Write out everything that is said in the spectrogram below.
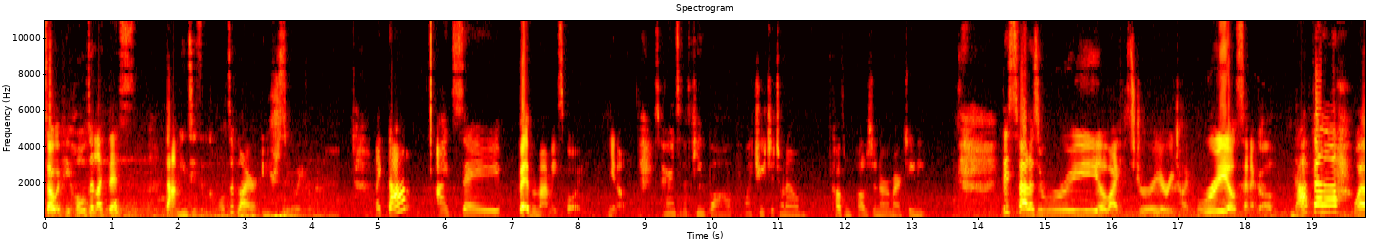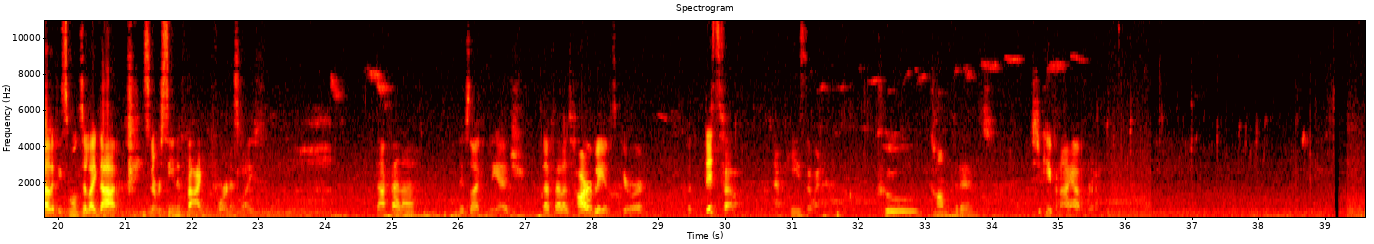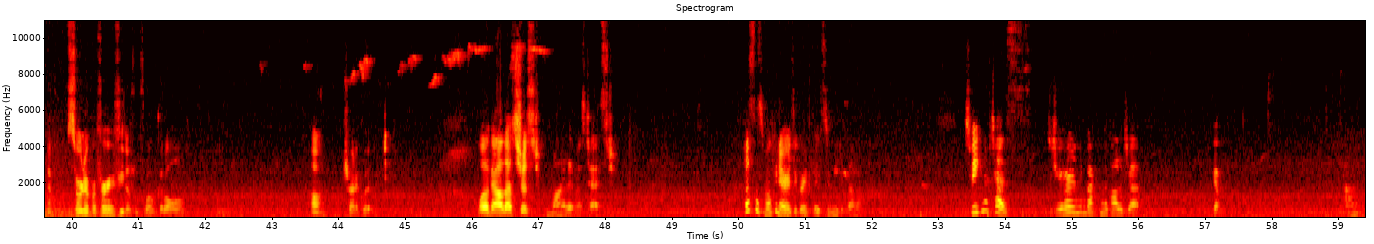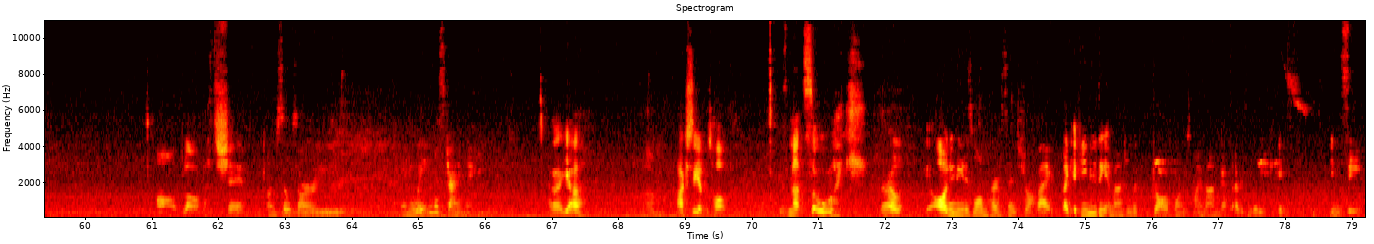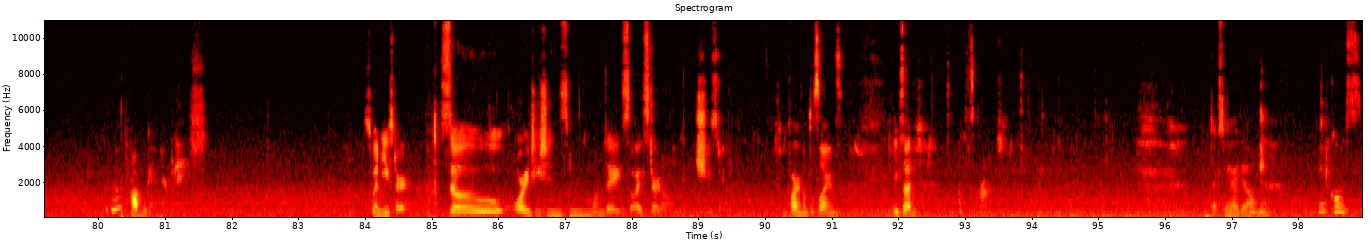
So if you hold it like this, that means he's a compulsive liar and you should stay away from him. Like that, I'd say bit of a mammy's boy. You know, his parents have a few bob. Why treat it to an cosmopolitan or a martini? This fella's a real life dreary type, real cynical. That fella, well, if he smokes it like that, he's never seen a fag before in his life. That fella lives life on the edge. That fella's horribly insecure. This fella, now he's the winner. Cool, confident. You should keep an eye out for him. I sort of prefer if he doesn't smoke at all. Um, trying to quit. Well, gal, that's just my litmus test. Plus, the smoking area is a great place to meet a fella. Speaking of tests, did you hear anything back from the college yet? Yeah. Huh? Oh, Flo, that's shit. I'm so sorry. Any waiting list or anything? Uh, yeah. Um, actually, at the top. Isn't that so, like. Girl, all you need is one person to drop out. Like, if you knew the amount of withdrawal forms my mom gets every single week, it's insane. There's no problem getting your place. So when do you start? So, orientation's Monday, so I start on Tuesday. Environmental science. You excited? That's grand. Text me how you get on, yeah? Yeah, of course.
